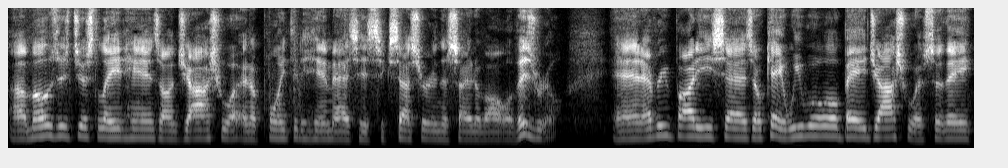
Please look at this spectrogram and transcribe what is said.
Uh, Moses just laid hands on Joshua and appointed him as his successor in the sight of all of Israel and everybody says, okay, we will obey Joshua. So they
